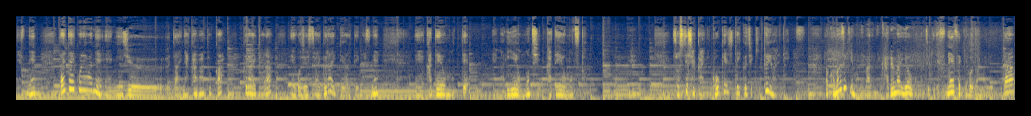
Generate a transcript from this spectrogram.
ですね。だいたいこれはね20代半ばとかくらいから50歳ぐらいと言われていますね。え、家庭を持って、え、ま、家を持ち家庭を持つと、うん、そして社会に貢献していく時期と言われています、ま、この時期もねまだねカルマヨーガの時期ですね。先ほども言った、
